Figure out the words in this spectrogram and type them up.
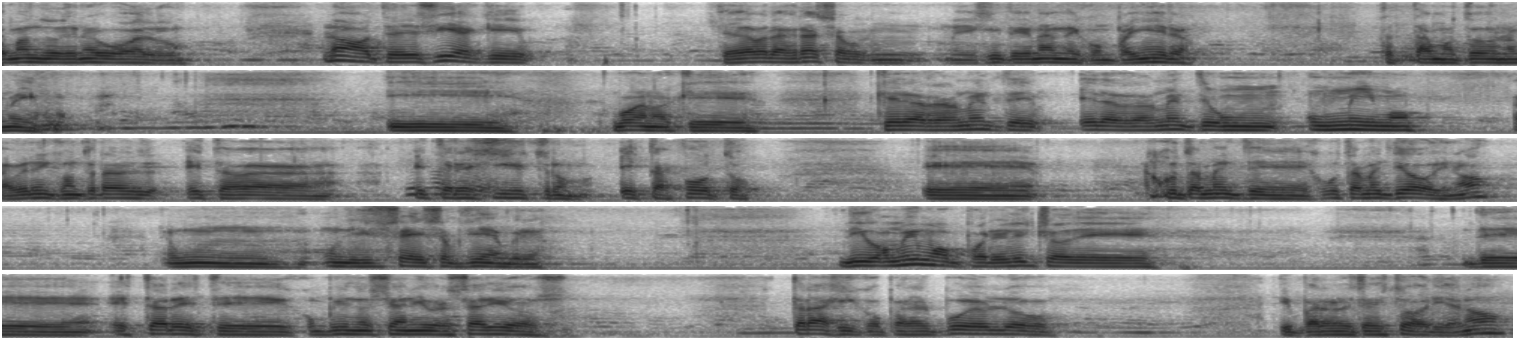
te mando de nuevo algo. No, te decía que te daba las gracias porque me dijiste grande compañero. Estamos todos lo mismo. Y bueno, que, era realmente, era realmente un, mimo haber encontrado esta, este registro, esta foto, eh, justamente, justamente hoy, ¿no? Un, un 16 de septiembre. Digo mimo por el hecho de, de estar este, cumpliéndose aniversarios trágicos para el pueblo y para nuestra historia, ¿no?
